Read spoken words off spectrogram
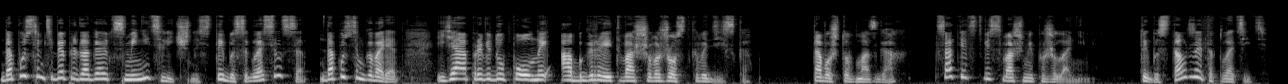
Допустим, тебе предлагают сменить личность. Ты бы согласился? Допустим, говорят, я проведу полный апгрейд вашего жесткого диска, того, что в мозгах, в соответствии с вашими пожеланиями. Ты бы стал за это платить?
